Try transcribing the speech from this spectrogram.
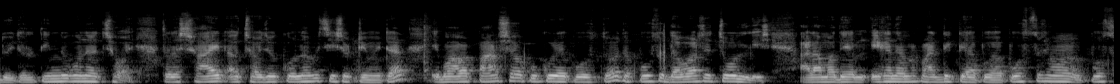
দুই, তাহলে তিন দুগুণে ছয়। তাহলে ষাট আর ছয় যোগ করলে হবে ছেষট্টি মিটার এবং আবার পার সহ পুকুরের পোস্ত তো পোস্ত দেওয়া আছে চল্লিশ। আর আমাদের এখানে আমরা পার দিক পোস্ত সমান পোস্ত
